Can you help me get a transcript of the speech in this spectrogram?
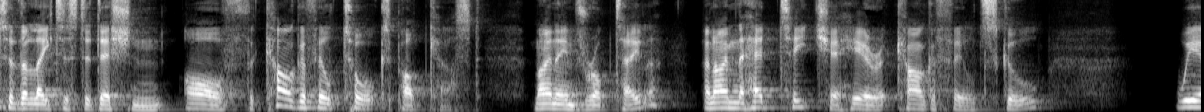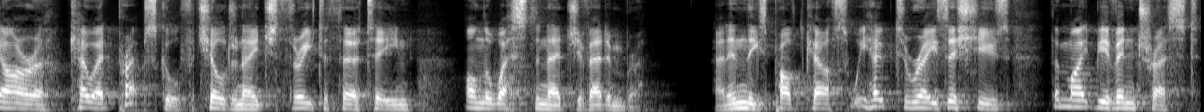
to the latest edition of the Cargilfield Talks podcast. My name's Rob Taylor, and I'm the head teacher here at Cargilfield School. We are a co ed prep school for children aged 3 to 13 on the western edge of Edinburgh. And in these podcasts, we hope to raise issues that might be of interest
